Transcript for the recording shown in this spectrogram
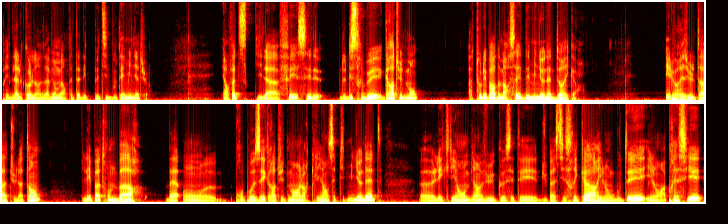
pris de l'alcool dans les avions, mais en fait, tu as des petites bouteilles miniatures. Et en fait, ce qu'il a fait, c'est de, distribuer gratuitement à tous les bars de Marseille des mignonnettes de Ricard. Et le résultat, tu l'attends. Les patrons de bars ben, ont euh, proposé gratuitement à leurs clients ces petites mignonnettes. Euh, les clients ont bien vu que c'était du pastis Ricard, ils l'ont goûté, ils l'ont apprécié.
